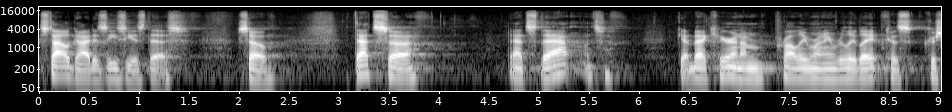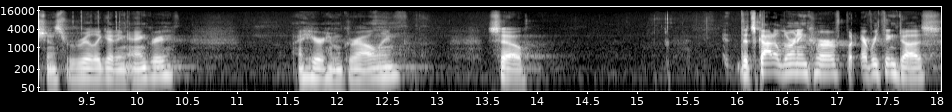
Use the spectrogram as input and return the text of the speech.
style guide as easy as this. So that's, uh, that's that. Let's get back here, and I'm probably running really late because Christian's really getting angry. I hear him growling. So that's got a learning curve, but everything does.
